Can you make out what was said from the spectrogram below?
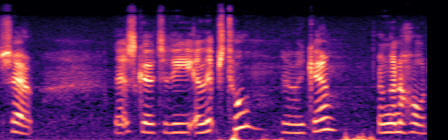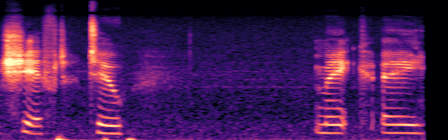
So, let's go to the ellipse tool. There we go. I'm going to hold shift to make a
